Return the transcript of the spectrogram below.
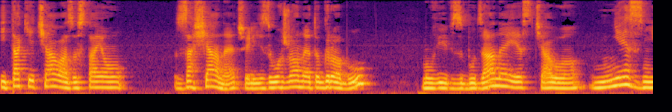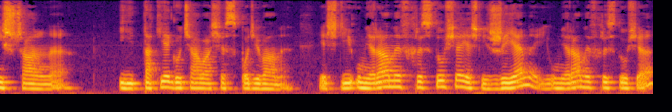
i takie ciała zostają zasiane, czyli złożone do grobu, mówi, wzbudzane jest ciało niezniszczalne i takiego ciała się spodziewamy. Jeśli umieramy w Chrystusie, jeśli żyjemy i umieramy w Chrystusie,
